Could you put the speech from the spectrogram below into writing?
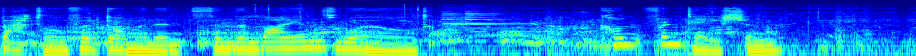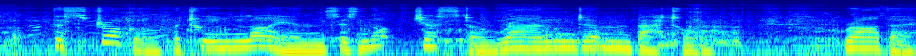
battle for dominance in the lion's world. Confrontation. The struggle between lions is not just a random battle. Rather,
